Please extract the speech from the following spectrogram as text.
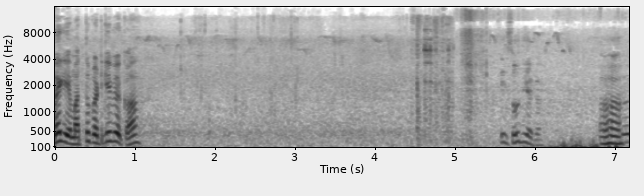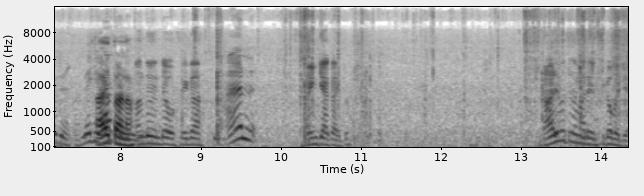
ಮಗಿ ಮತ್ತು ಕೊಟ್ಟಿಗೆ ಬೇಕು ಸೌದಿ ಯಾಕ? ಆಯ್ತು ಅಣ್ಣ. ಅಂದು ಈಗ ನಾನ್ ಬೆಂಕಿ ಹಾಕಾಯ್ತು. ಗಾಳಿ ಬರ್ತದೆ ಮಾರೆ ಸಿಕ್ಕಾಪಟ್ಟೆ.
